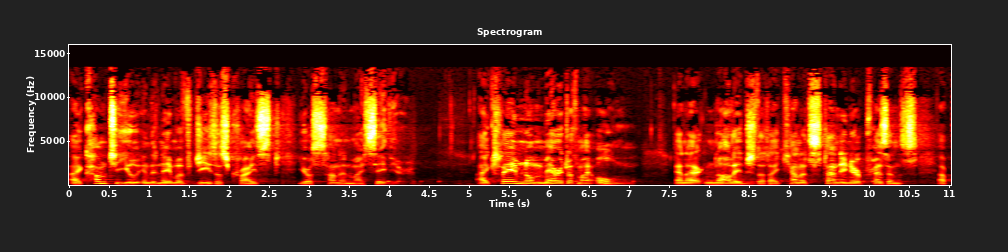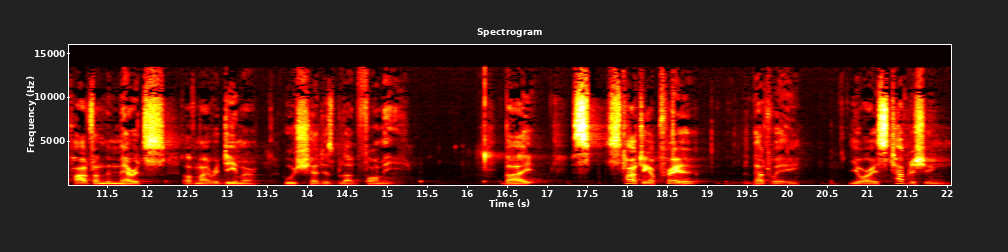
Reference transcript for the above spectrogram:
I come to you in the name of Jesus Christ, your Son and my Savior. I claim no merit of my own, and I acknowledge that I cannot stand in your presence apart from the merits of my Redeemer who shed his blood for me. By starting a prayer that way, you are establishing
